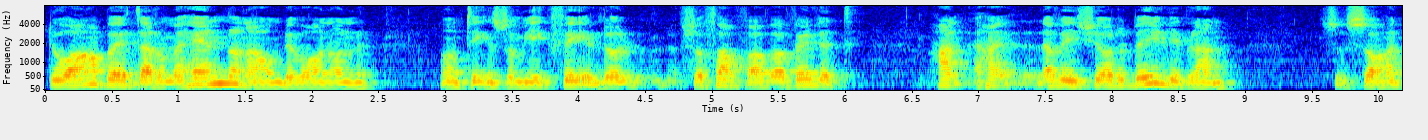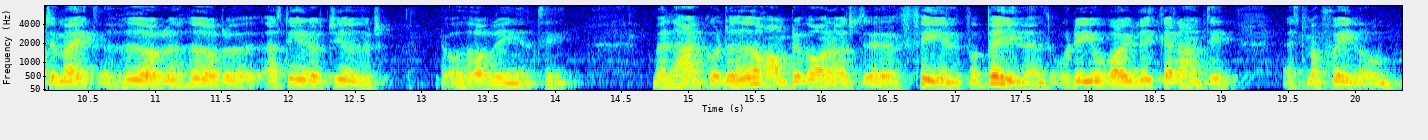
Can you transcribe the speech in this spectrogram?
då arbetade de med händerna om det var någon, någonting som gick fel. Då, så farfar var väldigt... Han, han, när vi körde bil ibland så sa han till mig, hör du, hör du att det är något ljud? Jag hörde ingenting. Men han kunde höra om det var något eh, fel på bilen och det var ju likadant i ett maskinrum.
